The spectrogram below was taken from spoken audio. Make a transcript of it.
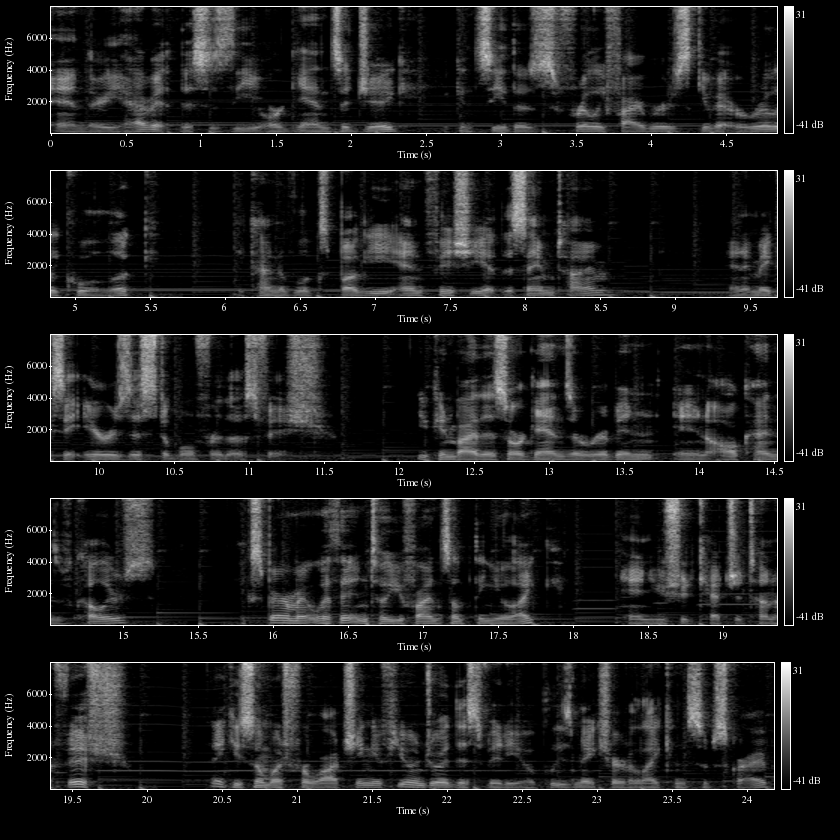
And there you have it. This is the organza jig. You can see those frilly fibers give it a really cool look. It kind of looks buggy and fishy at the same time, and it makes it irresistible for those fish. You can buy this organza ribbon in all kinds of colors. Experiment with it until you find something you like, and you should catch a ton of fish. Thank you so much for watching. If you enjoyed this video, please make sure to like and subscribe,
